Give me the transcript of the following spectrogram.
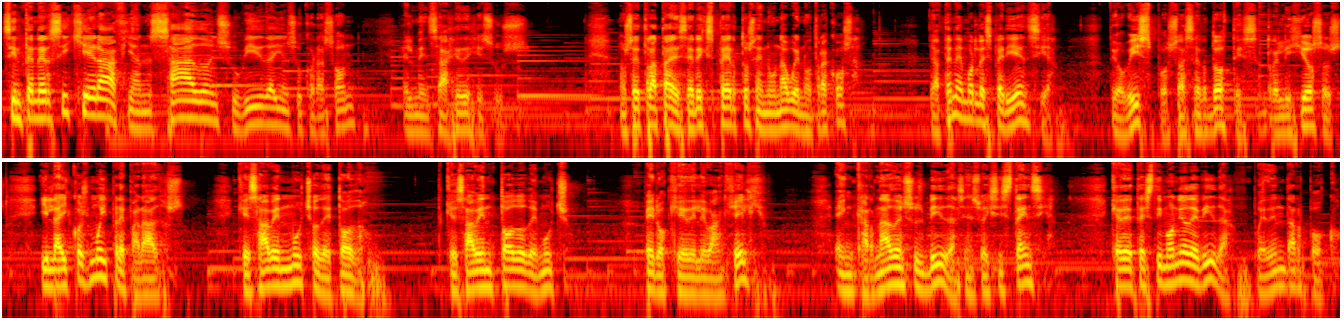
sin tener siquiera afianzado en su vida y en su corazón el mensaje de Jesús. No se trata de ser expertos en una u en otra cosa. Ya tenemos la experiencia, de obispos, sacerdotes, religiosos y laicos muy preparados, que saben mucho de todo, que saben todo de mucho, pero que del Evangelio, encarnado en sus vidas, en su existencia, que de testimonio de vida pueden dar poco.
